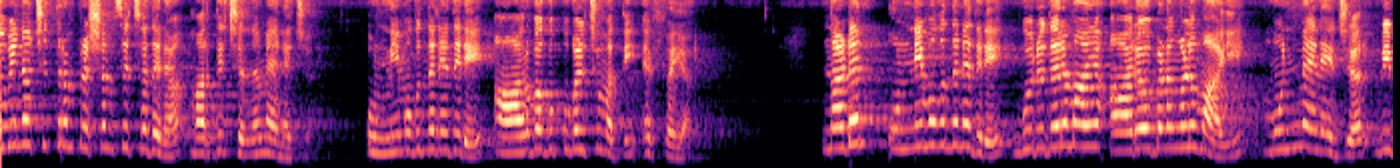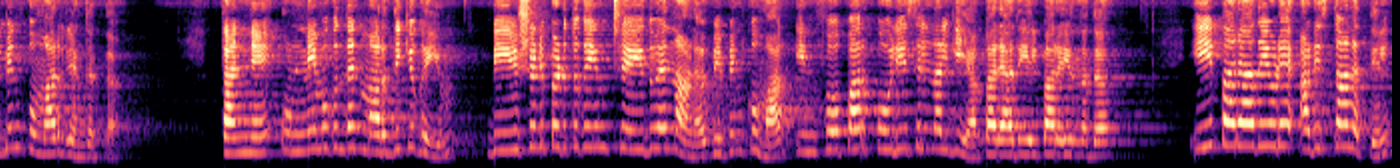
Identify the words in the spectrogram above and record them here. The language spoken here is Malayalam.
ടോവിനോ ചിത്രം പ്രശംസിച്ചതിന് മർദ്ദിച്ചെന്ന് മാനേജർ. ഉണ്ണി മുകുന്ദനെതിരെ ആറ് വകുപ്പുകൾ ചുമത്തി എഫ്ഐആർ. നടൻ ഉണ്ണി മുകുന്ദനെതിരെ ഗുരുതരമായ ആരോപണങ്ങളുമായി മുൻ മാനേജർ വിപിൻ കുമാർ രംഗത്ത്. തന്നെ ഉണ്ണി മുകുന്ദൻ മർദ്ദിക്കുകയും ഭീഷണിപ്പെടുത്തുകയും ചെയ്തു എന്നാണ് വിപിൻ കുമാർ ഇൻഫോപാർ പോലീസിൽ നൽകിയ പരാതിയിൽ പറയുന്നത്. ഈ പരാതിയുടെ അടിസ്ഥാനത്തിൽ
